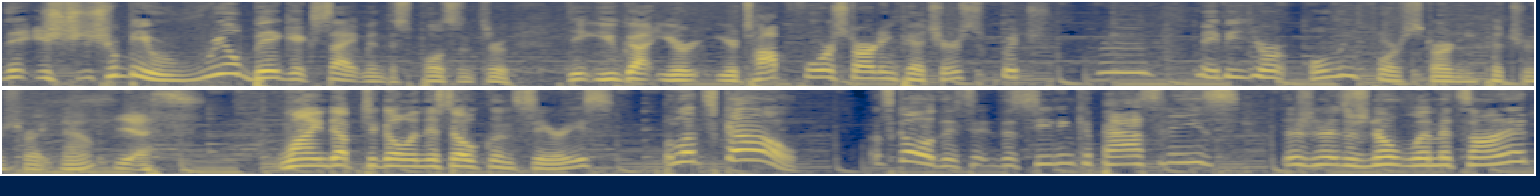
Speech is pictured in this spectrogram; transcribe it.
It should be a real big excitement that's pulsing through. You've got your your top four starting pitchers, which hmm, maybe your only four starting pitchers right now Yes. lined up to go in this Oakland series. But let's go. Let's go. The, the seating capacities, there's no, there's no limits on it.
